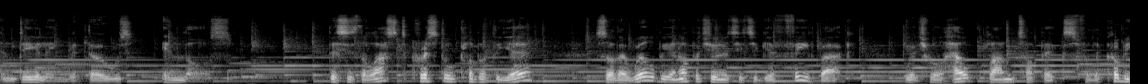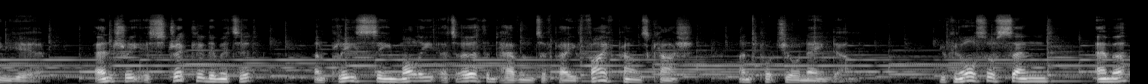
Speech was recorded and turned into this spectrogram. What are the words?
in dealing with those in laws. This is the last Crystal Club of the year, so there will be an opportunity to give feedback which will help plan topics for the coming year. Entry is strictly limited, and please see Molly at Earth and Heaven to pay £5 cash and put your name down. You can also send Emma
